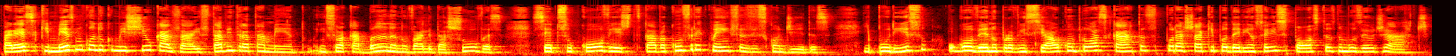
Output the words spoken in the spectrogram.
Parece que mesmo quando Kumichio Kazai estava em tratamento em sua cabana no Vale das Chuvas, Setsuko estava com frequências escondidas, e por isso o governo provincial comprou as cartas por achar que poderiam ser expostas no Museu de Arte.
